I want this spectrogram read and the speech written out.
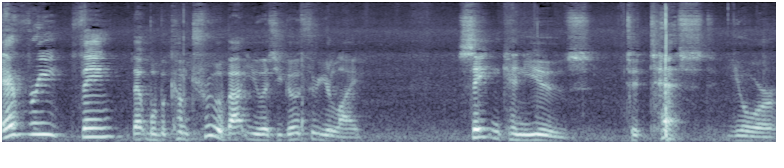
Everything that will become true about you as you go through your life, Satan can use to test your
